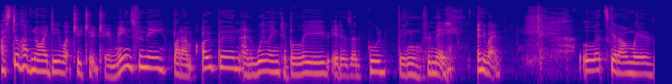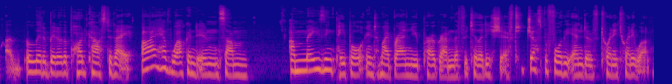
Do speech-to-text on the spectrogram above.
I still have no idea what 222 means for me, but I'm open and willing to believe it is a good thing for me. Anyway, let's get on with a little bit of the podcast today. I have welcomed in some amazing people into my brand new program, The Fertility Shift, just before the end of 2021,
